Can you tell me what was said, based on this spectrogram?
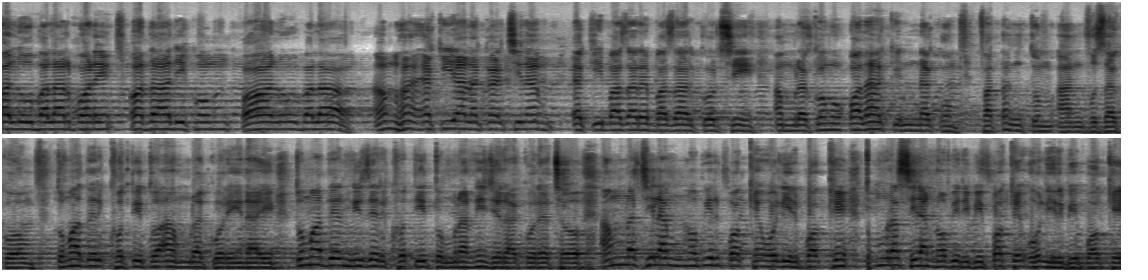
অলু বালার পরে, অদালিকম অলু বালা। আমরা একই এলাকায় ছিলাম, একই বাজারে বাজার করছি। আমরা কম অলা কিন্না কম ফাতাং তুম কম তোমাদের ক্ষতি তো আমরা করি নাই, তোমাদের নিজের ক্ষতি তোমরা নিজেরা করেছ। আমরা ছিলাম নবীর পক্ষে অলির পক্ষে। তোমরা ছিলাম নবীর বিপক্ষে অলির বিপক্ষে।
